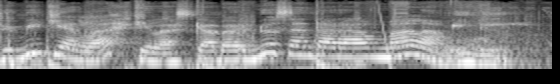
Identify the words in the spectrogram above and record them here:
Demikianlah kilas kabar Nusantara malam ini.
